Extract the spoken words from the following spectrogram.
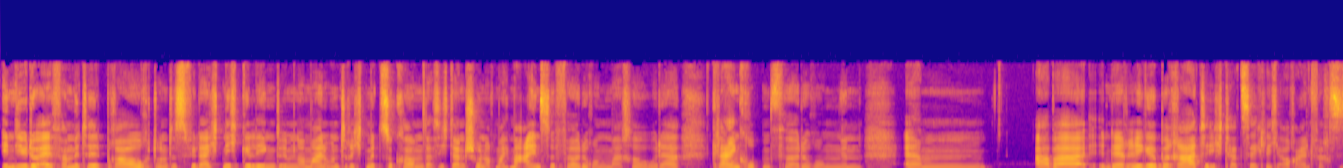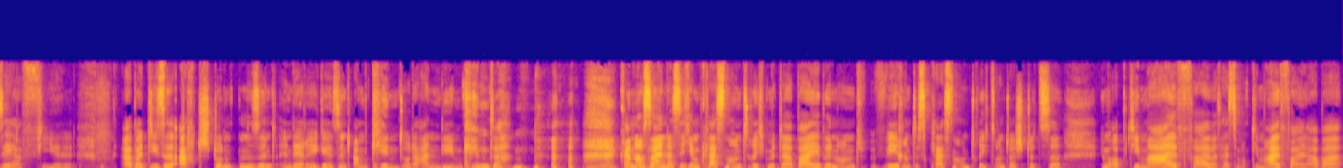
individuell vermittelt braucht und es vielleicht nicht gelingt, im normalen Unterricht mitzukommen, dass ich dann schon auch manchmal Einzelförderungen mache oder Kleingruppenförderungen. Ähm, aber in der Regel berate ich tatsächlich auch einfach sehr viel. Aber diese acht Stunden sind in der Regel sind am Kind oder an den Kindern. Mhm. Kann auch mhm. sein, dass ich im Klassenunterricht mit dabei bin und während des Klassenunterrichts unterstütze. Im Optimalfall, was heißt im Optimalfall, aber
